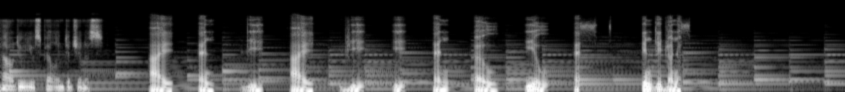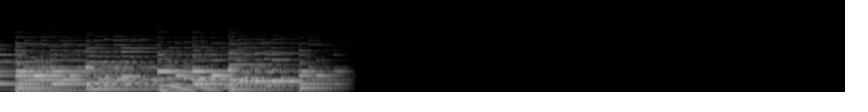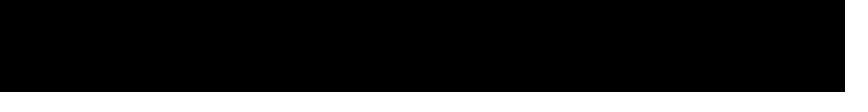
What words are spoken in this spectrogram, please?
How do you spell indigenous? I N D I G E N O U S. Indigenous.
